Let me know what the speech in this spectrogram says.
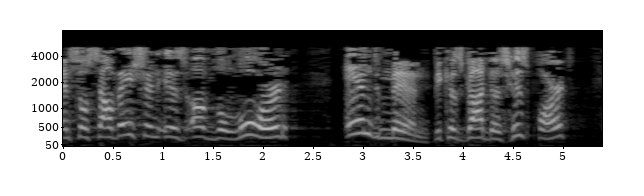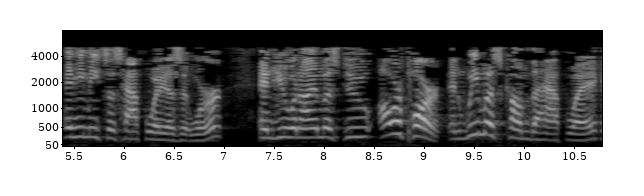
And so salvation is of the Lord and men, because God does His part, and He meets us halfway, as it were. And you and I must do our part, and we must come the halfway,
